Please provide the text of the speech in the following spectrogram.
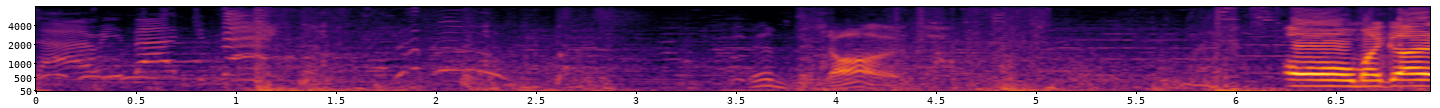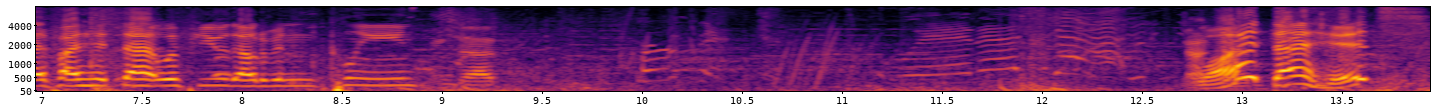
Sorry about your face. Good dodge. Oh my god, if I hit that with you, that would have been clean. That Not What? That hits?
